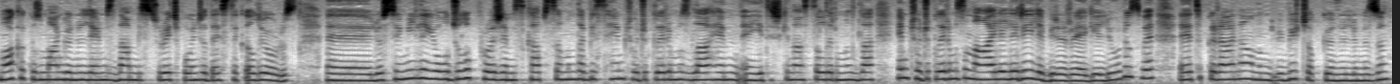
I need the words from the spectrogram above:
muhakkak uzman gönüllerimizden biz süreç boyunca destek alıyoruz. E, lösemi ile yolculuk projemiz kapsamında biz hem çocuklarımızla hem e, yetişkin hastalarımızla hem çocuklarımızın aileleriyle bir araya geliyoruz ve e, tıpkı Rana Hanım gibi birçok gönüllümüzün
